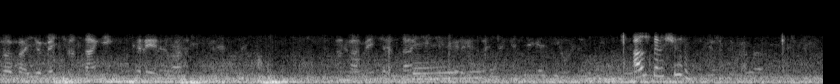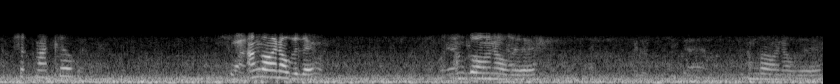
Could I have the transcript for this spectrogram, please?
Mamá, yo me echo tan incrédula. Mamá, me echo tan incrédula. I was gonna shoot him. Took my kill. I'm going over there. I'm going over there. I'm going over there.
